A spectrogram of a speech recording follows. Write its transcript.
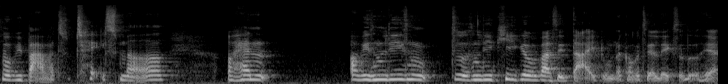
hvor vi bare var totalt smadret, og han, Og vi sådan lige, sådan, du ved, sådan lige kiggede og bare sagde, der er ikke nogen, der kommer til at lægge sig ned her.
